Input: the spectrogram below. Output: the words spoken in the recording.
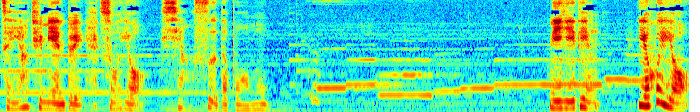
怎样去面对所有相似的薄暮？你一定也会有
